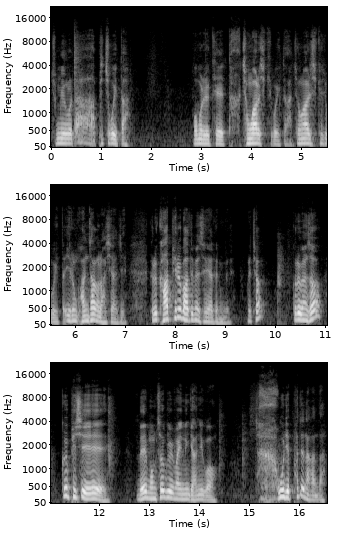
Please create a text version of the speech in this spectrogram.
중맥으로 딱 비추고 있다. 몸을 이렇게 딱 정화를 시키고 있다. 정화를 시켜주고 있다. 이런 관상을 하셔야지. 그리고 가피를 받으면서 해야 되는 거죠. 그렇죠? 그러면서 그 빛이 내 몸속에만 있는 게 아니고 자, 우주에 퍼져나간다.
